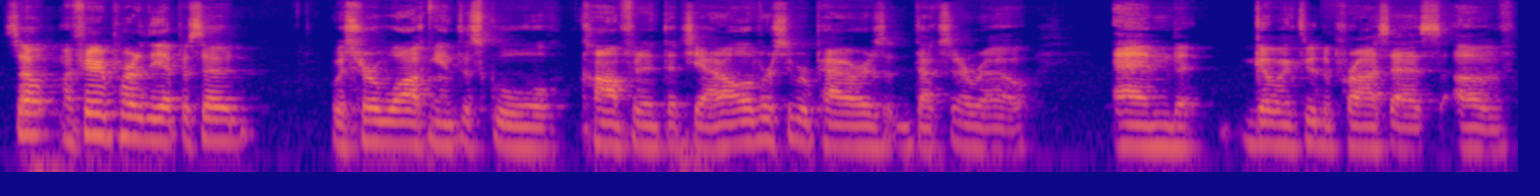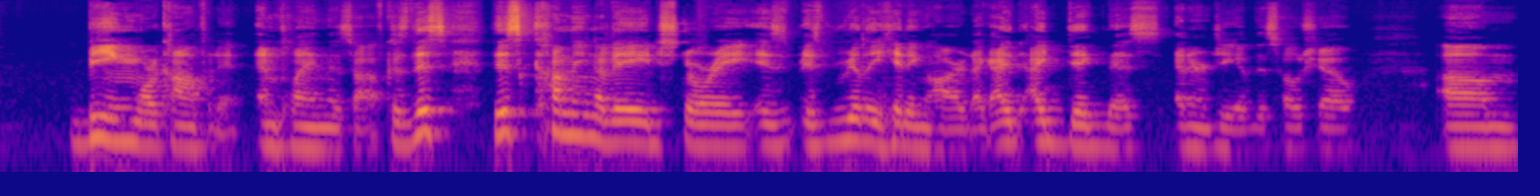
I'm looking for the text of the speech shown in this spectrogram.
So my favorite part of the episode was her walking into school confident that she had all of her superpowers ducks in a row and going through the process of being more confident and playing this off. Because this this coming of age story is is really hitting hard. Like I, I dig this energy of this whole show. Um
